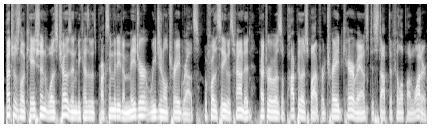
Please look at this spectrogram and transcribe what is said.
Petra's location was chosen because of its proximity to major regional trade routes. Before the city was founded, Petra was a popular spot for trade caravans to stop to fill up on water.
